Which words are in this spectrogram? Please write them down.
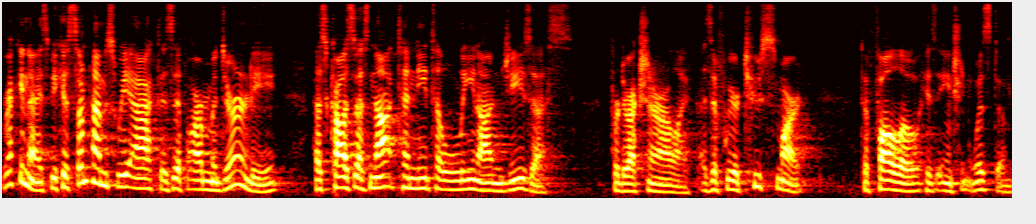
recognize because sometimes we act as if our modernity has caused us not to need to lean on Jesus for direction in our life, as if we are too smart to follow his ancient wisdom.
